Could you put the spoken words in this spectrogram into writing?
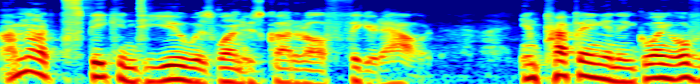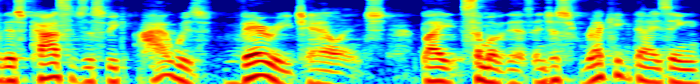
I'm not speaking to you as one who's got it all figured out. In prepping and in going over this passage this week, I was very challenged by some of this and just recognizing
